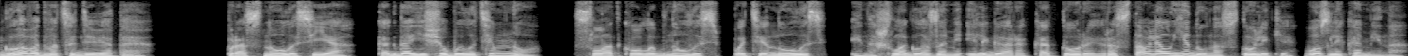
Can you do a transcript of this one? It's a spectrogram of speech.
Глава 29. Проснулась я, когда еще было темно. Сладко улыбнулась, потянулась и нашла глазами Ильгара, который расставлял еду на столике возле камина.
